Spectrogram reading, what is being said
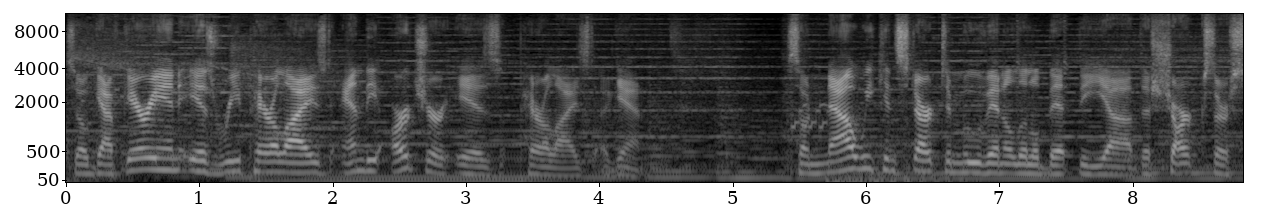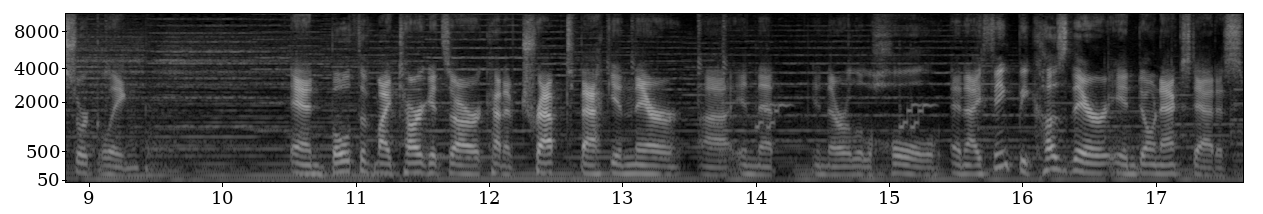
So Gafgarion is reparalyzed, and the archer is paralyzed again. So now we can start to move in a little bit. The uh, the sharks are circling, and both of my targets are kind of trapped back in there uh, in that in their little hole. And I think because they're in don't act status,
